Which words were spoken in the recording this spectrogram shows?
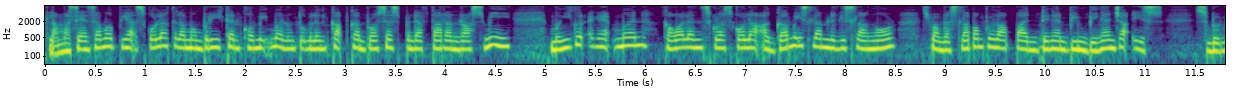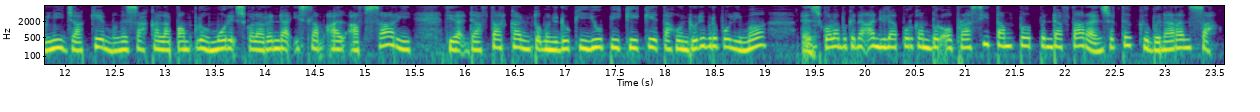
Dalam masa yang sama, pihak sekolah telah memberikan komitmen untuk melengkapkan proses pendaftaran rasmi mengikut enakmen Kawalan Sekolah-Sekolah Agama Islam Negeri Selangor 1988 dengan bimbingan JAIS. Sebelum ini, JAKIM mengesahkan 80 murid sekolah rendah Islam Al-Afsari tidak daftarkan untuk menduduki UPKK tahun 2025 dan sekolah berkenaan dilaporkan beroperasi tanpa pendaftaran serta kebenaran sah.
